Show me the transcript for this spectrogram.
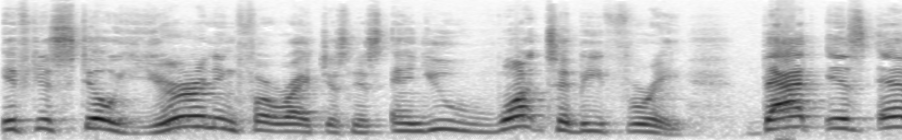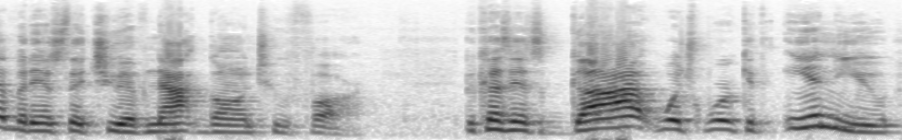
if you're still yearning for righteousness and you want to be free, that is evidence that you have not gone too far. Because it's God which worketh in you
